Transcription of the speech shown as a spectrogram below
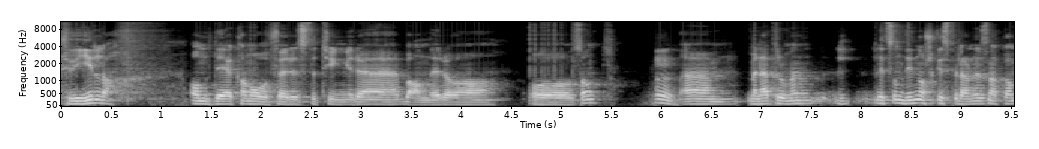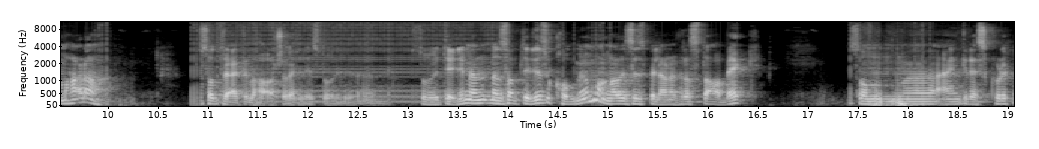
tvil, da. Om det kan overføres til tyngre baner og, og sånt. Um, men jeg tror men litt som de norske spillerne vi snakka om her, da, så tror jeg ikke det har så veldig stor, stor tydelig. Men, men, samtidig så kommer jo mange av disse spillerne fra Stabekk, som uh, er en gressklubb.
